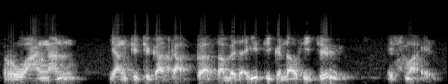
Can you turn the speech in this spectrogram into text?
ruangan yang di dekat Ka'bah. Sampai saiki dikenal Hijr Ismail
